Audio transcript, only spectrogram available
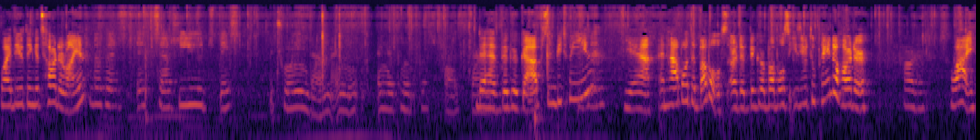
Why do you think it's harder, Ryan? Because it's a huge space between them and, and your paint falls down. They have bigger gaps in between? Mhm. Yeah. And how about the bubbles? Are the bigger bubbles easier to paint or harder? harder. Why?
